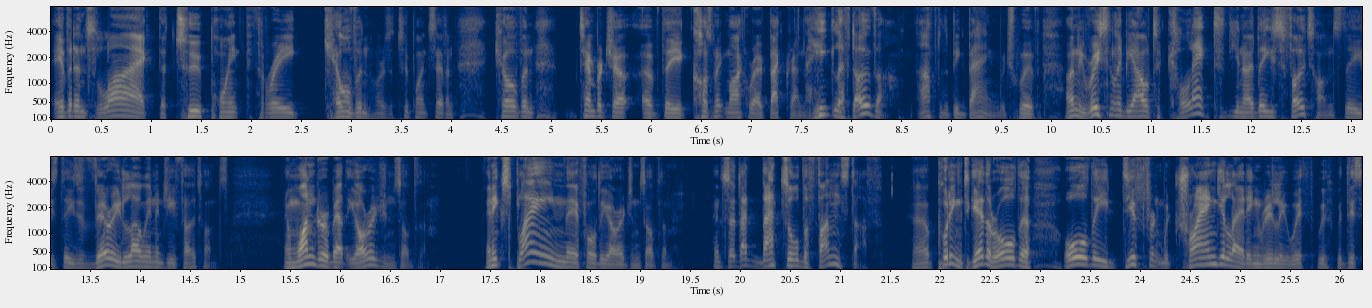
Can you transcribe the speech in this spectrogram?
Evidence like the 2.3 Kelvin, or is it 2.7 Kelvin temperature of the cosmic microwave background, the heat left over after the Big Bang, which we've only recently been able to collect, you know, these photons, these these very low energy photons, and wonder about the origins of them, and explain therefore the origins of them. And so that that's all the fun stuff. Uh, putting together all the all the different, we're triangulating really with, with, with this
